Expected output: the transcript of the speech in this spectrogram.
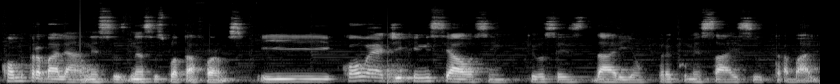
como trabalhar nessas, nessas plataformas. E qual é a dica inicial assim que vocês dariam para começar esse trabalho?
